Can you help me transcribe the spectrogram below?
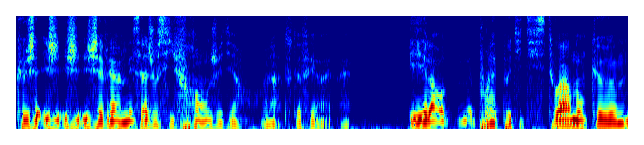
que j'avais un message aussi franc, je veux dire. Voilà, tout à fait. Et alors, pour la petite histoire, donc euh,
